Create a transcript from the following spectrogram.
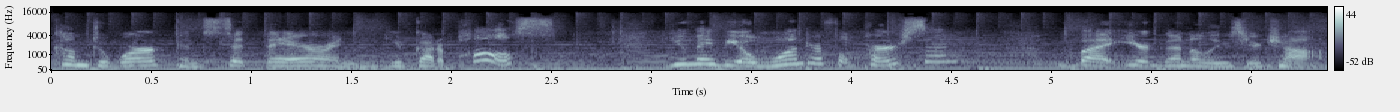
come to work and sit there and you've got a pulse, you may be a wonderful person, but you're going to lose your job.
